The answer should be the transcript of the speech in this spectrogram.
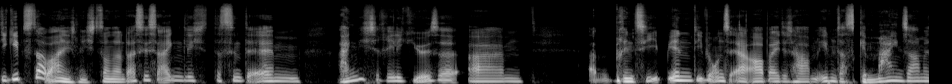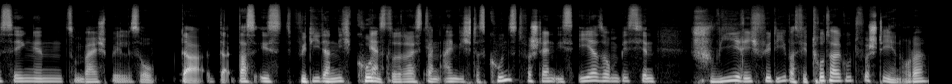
Die gibt es da aber eigentlich nicht, sondern das ist eigentlich, das sind ähm, eigentlich religiöse ähm, ähm, Prinzipien, die wir uns erarbeitet haben. Eben das gemeinsame Singen zum Beispiel, so. Da, da, das ist für die dann nicht Kunst oder da ist dann eigentlich das Kunstverständnis eher so ein bisschen schwierig für die, was wir total gut verstehen, oder?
